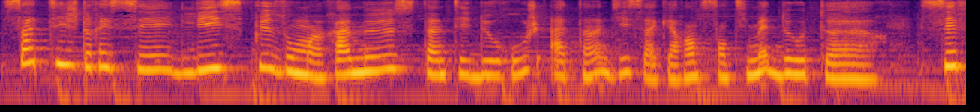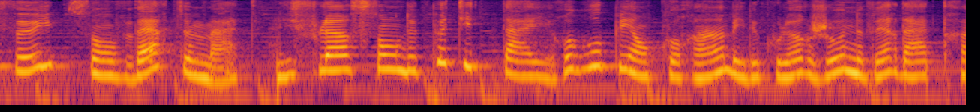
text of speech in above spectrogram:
Sa tige dressée, lisse, plus ou moins rameuse, teintée de rouge, atteint 10 à 40 cm de hauteur. Ses feuilles sont vertes mates. Les fleurs sont de petite taille, regroupées en corymbes et de couleur jaune verdâtre.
